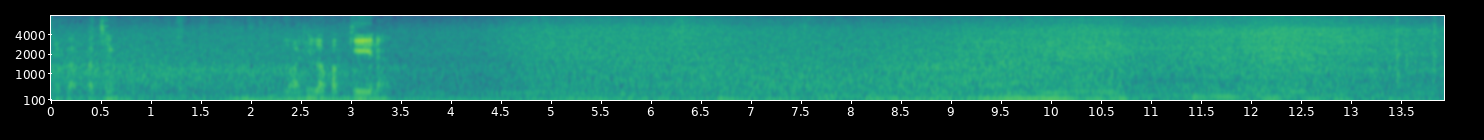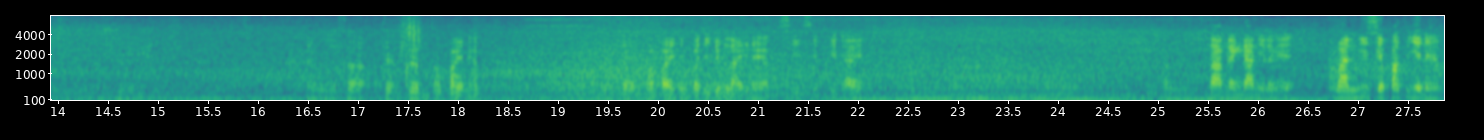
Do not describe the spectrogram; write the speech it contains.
นี่ครับก็เช็ค ที่เราปักกีนะครับนี่ก็เติมเพิ่มต่อไปนะครับ เติมเข้าไปจนกว่าจะหยุดไหลนะครับ 40ลิตรไอตามแรงดันอยู่แล้วพี่ วันที่เสียบปลั๊กตู้เย็นนะครับ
